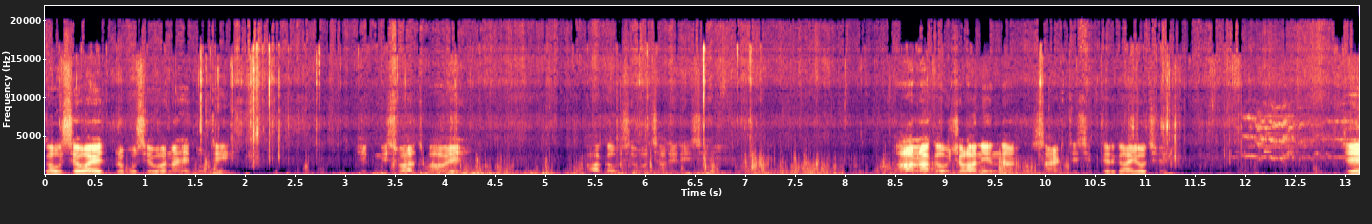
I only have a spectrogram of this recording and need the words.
ગૌ સેવા એ જ પ્રભુ સેવાના હેતુથી એક નિસ્વાર્થ ભાવે આ ગૌ ચાલી રહી છે. હાલ આ ગૌશાળાની અંદર સાઠથી સિત્તેર ગાયો છે. જે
